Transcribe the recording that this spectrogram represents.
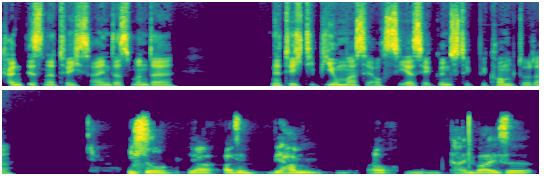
könnte es natürlich sein, dass man da natürlich die Biomasse auch sehr, sehr günstig bekommt, oder? Ist so, ja. Also wir haben auch teilweise,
